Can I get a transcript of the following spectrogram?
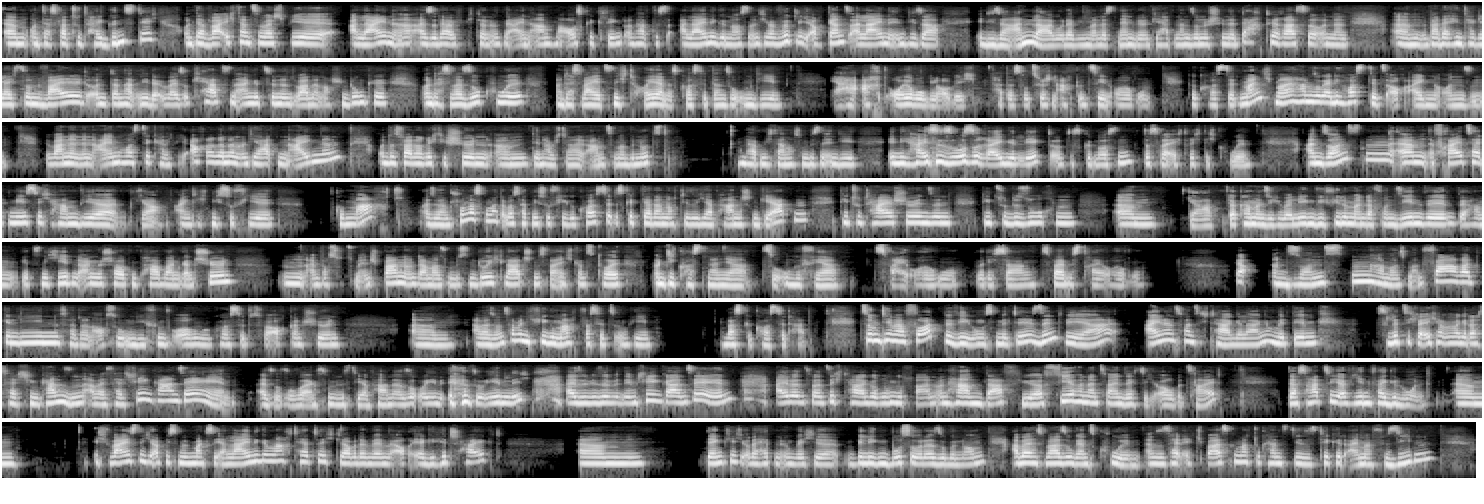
Ähm, und das war total günstig. Und da war ich dann zum Beispiel alleine. Also da habe ich mich dann irgendwie einen Abend mal ausgeklinkt und habe das alleine genossen. Und ich war wirklich auch ganz alleine in dieser in dieser Anlage oder wie man das nennen will. Und die hatten dann so eine schöne Dachterrasse und dann ähm, war dahinter gleich so ein Wald und dann hatten die da überall so Kerzen angezündet und waren dann auch schon dunkel. Und das war so cool. Und das war jetzt nicht teuer. Das kostet dann so um die ja, acht Euro, glaube ich, hat das so zwischen acht und zehn Euro gekostet. Manchmal haben sogar die Hostels auch eigene Onsen. Wir waren dann in einem Hostel, kann ich mich auch erinnern, und die hatten einen eigenen. Und das war dann richtig schön. Ähm, den habe ich dann halt abends immer benutzt und habe mich da noch so ein bisschen in die, in die heiße Soße reingelegt und das genossen. Das war echt richtig cool. Ansonsten, ähm, freizeitmäßig haben wir ja eigentlich nicht so viel gemacht. Also wir haben schon was gemacht, aber es hat nicht so viel gekostet. Es gibt ja dann noch diese japanischen Gärten, die total schön sind, die zu besuchen. Ähm, ja, da kann man sich überlegen, wie viele man davon sehen will. Wir haben jetzt nicht jeden angeschaut, ein paar waren ganz schön. Mm, einfach so zum Entspannen und da mal so ein bisschen durchlatschen. Das war eigentlich ganz toll. Und die kosten dann ja so ungefähr zwei Euro, würde ich sagen. Zwei bis drei Euro. Ja, ansonsten haben wir uns mal ein Fahrrad geliehen. Das hat dann auch so um die fünf Euro gekostet. Das war auch ganz schön. Ähm, aber sonst haben wir nicht viel gemacht, was jetzt irgendwie was gekostet hat. Zum Thema Fortbewegungsmittel sind wir ja 21 Tage lang mit dem, so witzig, weil ich habe immer gedacht, es heißt Shinkansen, aber es heißt Shinkansen. Also so sagen zumindest die Japaner so, so ähnlich. Also wir sind mit dem Shinkansen 21 Tage rumgefahren und haben dafür 462 Euro bezahlt. Das hat sich auf jeden Fall gelohnt. Ähm, ich weiß nicht, ob ich es mit Maxi alleine gemacht hätte. Ich glaube, dann wären wir auch eher gehitchhiked. Ähm, denke ich, oder hätten irgendwelche billigen Busse oder so genommen. Aber es war so ganz cool. Also es hat echt Spaß gemacht. Du kannst dieses Ticket einmal für sieben,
